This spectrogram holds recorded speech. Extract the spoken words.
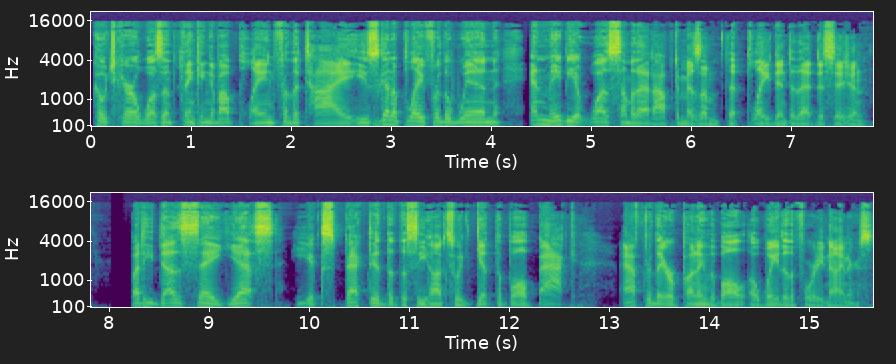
Coach Carroll wasn't thinking about playing for the tie. He's going to play for the win. And maybe it was some of that optimism that played into that decision. But he does say, yes, he expected that the Seahawks would get the ball back after they were punting the ball away to the 49ers.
